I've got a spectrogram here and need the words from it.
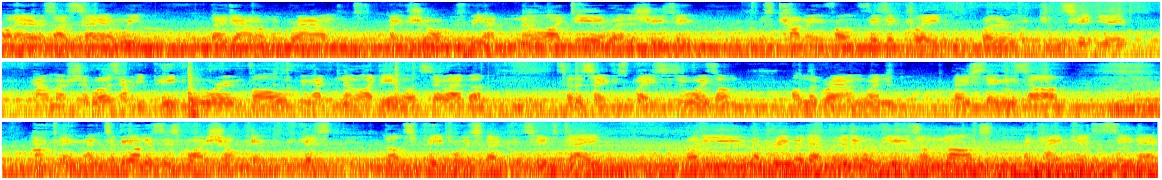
on air, as I say, and we lay down on the ground to make sure because we had no idea where the shooting was coming from physically, whether it would continue, how much there was, how many people were involved. We had no idea whatsoever. So the safest place is always on, on the ground when those things are happening. And to be honest, it's quite shocking because lots of people we've spoken to today, whether you agree with their political views or not, they came here to see their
